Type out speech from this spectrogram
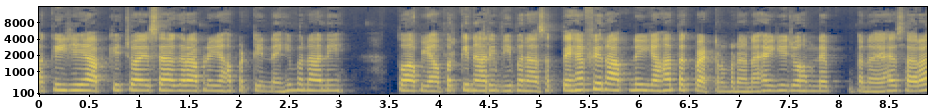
बाकी ये आपकी चॉइस है, अगर आपने यहाँ पट्टी नहीं बनानी तो आप यहाँ पर किनारी भी बना सकते हैं। फिर आपने यहाँ तक पैटर्न बनाना है, ये जो हमने बनाया है सारा,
